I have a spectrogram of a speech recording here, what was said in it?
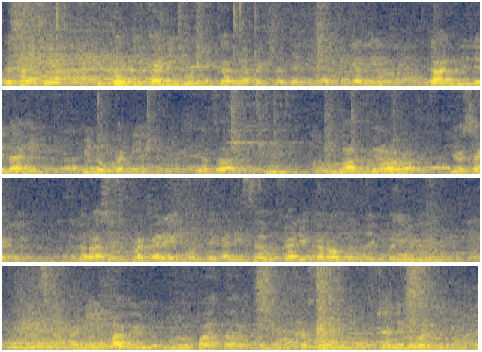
त्यासारखे इतर ठिकाणी गोष्टी करण्यापेक्षा त्यांनी या ठिकाणी दान दिलेलं आहे. की लोकांनी याचा लाभ मिळावा यासाठी. तर अशाच प्रकारे प्रत्येकाने सहकार्य करावं प्रत्येक परिवार आणि हा व्हिडिओ पाहता तुम्ही विकास यूट्यूब चॅनलवरती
